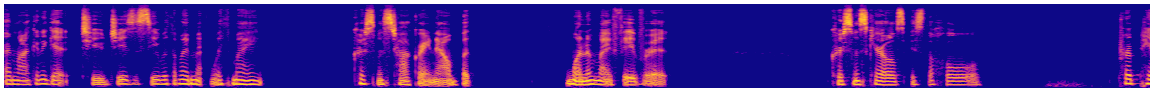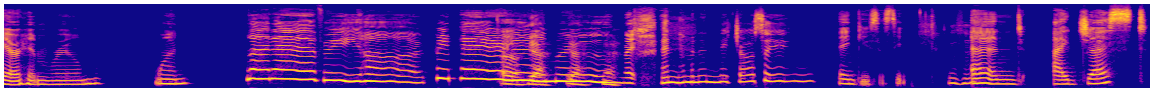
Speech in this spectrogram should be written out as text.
I'm not going to get to Jesus-y with my with my Christmas talk right now, but one of my favorite Christmas carols is the whole prepare him room one. Let every heart prepare Oh, yeah, him yeah, yeah. room. Right. And I'm gonna nature sing. Thank you, Sissy. Mhm. And I just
